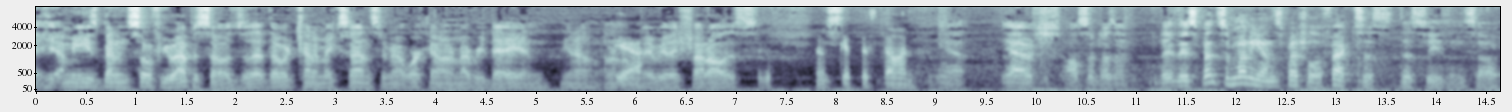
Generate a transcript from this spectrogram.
I mean, he's been in so few episodes that that would kind of make sense. They're not working on him every day, and you know, I don't yeah. know. Maybe they shot all his. Let's get this done. Yeah, yeah. Which also doesn't. They they spent some money on special effects this this season, so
